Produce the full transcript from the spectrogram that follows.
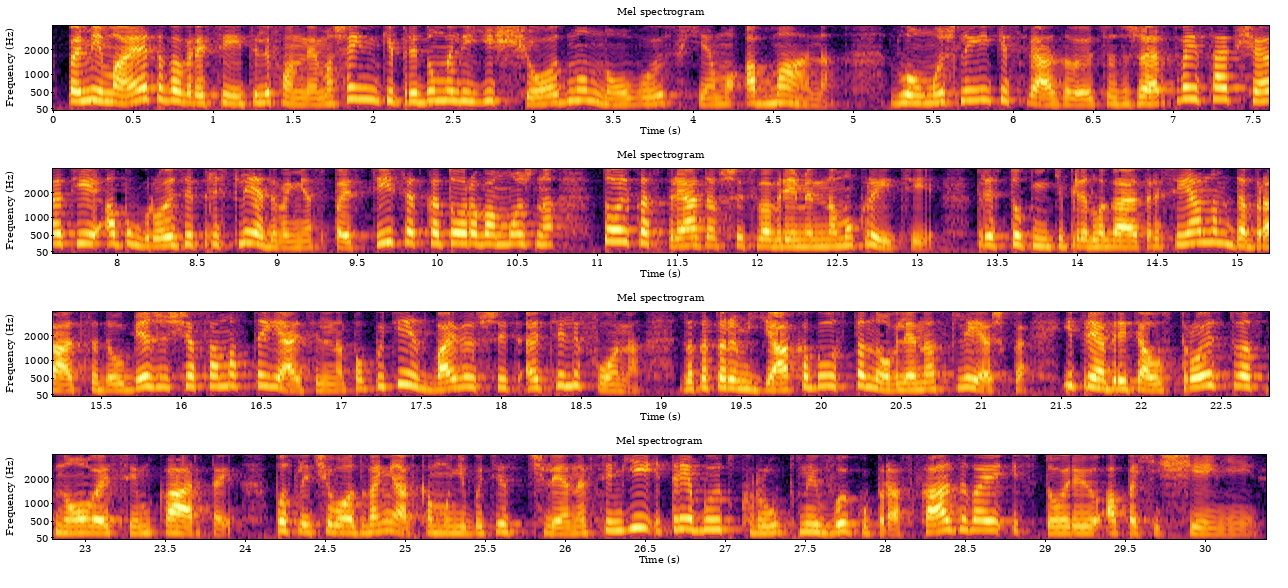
Помимо этого, в России телефонные мошенники придумали еще одну новую схему обмана. Злоумышленники связываются с жертвой и сообщают ей об угрозе преследования, спастись от которого можно только спрятавшись во временном укрытии. Преступники предлагают россиянам добраться до убежища самостоятельно, по пути избавившись от телефона, за которым якобы установлена слежка, и приобретя устройство с новой сим-картой, после чего звонят кому-нибудь из членов семьи и требуют крупный выкуп, рассказывая историю о похищении. гений.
